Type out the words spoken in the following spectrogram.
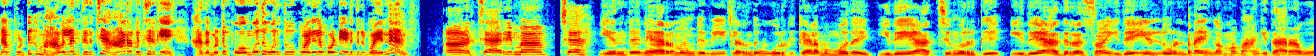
நான் புட்டுக்கு மாவெல்லாம் திரிச்சு ஆற வச்சிருக்கேன். அதை மட்டும் போகும்போது ஒரு தூக்கு வழியில போட்டு எடுத்துட்டு போயினா சரிம்மா. எந்த நேரமும் உங்க வீட்ல இருந்து கிளம்பும் போது இதே அச்சு முறுக்கு இதே அதிரசம் இதே எள்ளூருண்டை தான் எங்க அம்மா வாங்கி தராவோ.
